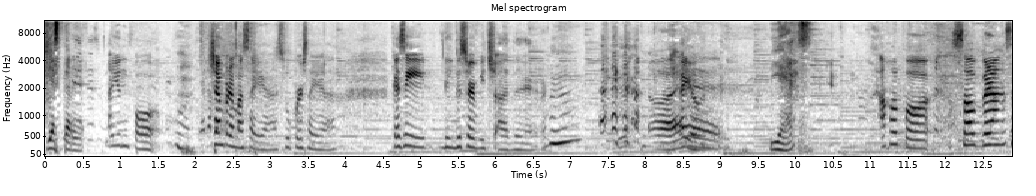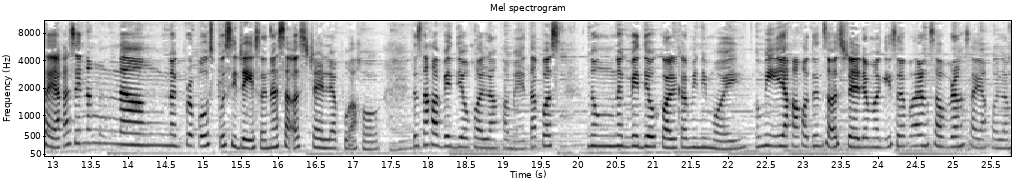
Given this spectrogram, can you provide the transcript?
Yes, Tere. Ayun po. Siyempre masaya. Super saya. Kasi they deserve each other. Ayun. Yes? Ako po, sobrang saya. Kasi nang, nang nag-propose po si Jason, nasa Australia po ako. Tapos naka-video call lang kami. Tapos, nung nag-video call kami ni Moy, umiiyak ako dun sa Australia mag-isa. Parang sobrang saya ko lang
